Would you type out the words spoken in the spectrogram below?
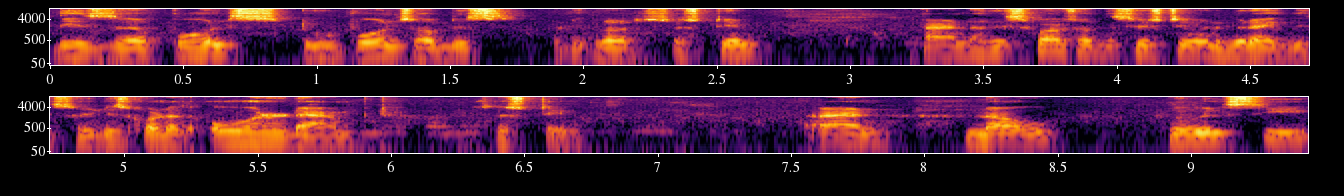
These uh, poles two poles of this particular system and the response of the system will be like this. So it is called as overdamped system. And now we will see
